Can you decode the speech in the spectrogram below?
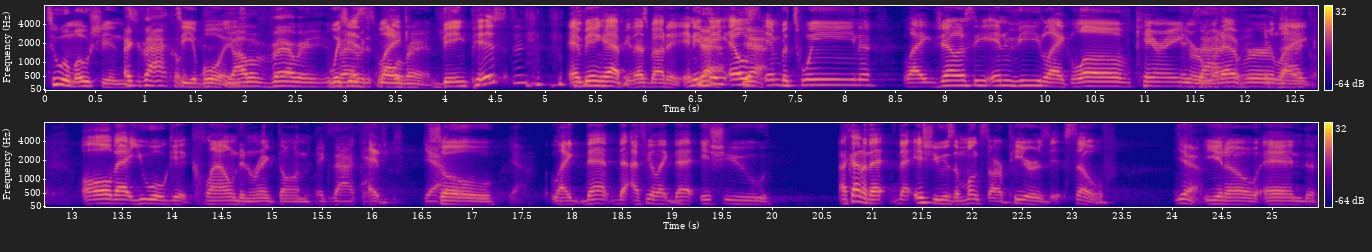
two emotions Exactly. to your boys, You have a very which very is like range. being pissed and being happy. That's about it. Anything Yeah, else yeah. in between, like jealousy, envy, like love, caring, or Exactly, whatever, like all that, you will get clowned and ranked on exactly heavy. Yeah. So yeah. Like that, that I feel like that issue. I kind of that that issue is amongst our peers itself Yeah. you know, and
